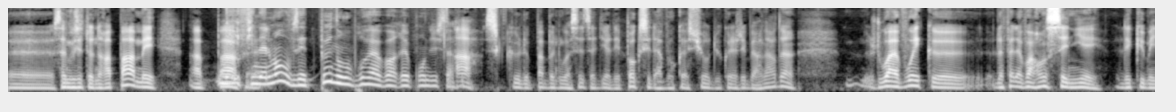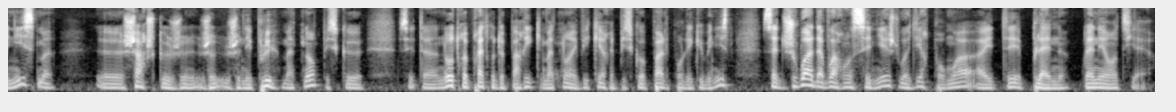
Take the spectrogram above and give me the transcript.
euh, ça ne vous étonnera pas, mais à part... Mais finalement, vous êtes peu nombreux à avoir répondu ça. Ah, ce que le pape Benoît XVI a dit à l'époque, c'est la vocation du Collège des Bernardins. Je dois avouer que le fait d'avoir enseigné l'écuménisme, euh, charge que je, n'ai plus maintenant, puisque c'est un autre prêtre de Paris qui maintenant est vicaire épiscopal pour l'écuménisme. Cette joie d'avoir enseigné, je dois dire, pour moi, a été pleine, pleine et entière.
